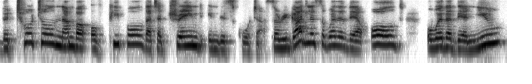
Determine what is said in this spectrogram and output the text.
the total number of people that are trained in this quarter. So regardless of whether they're old or whether they're new,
